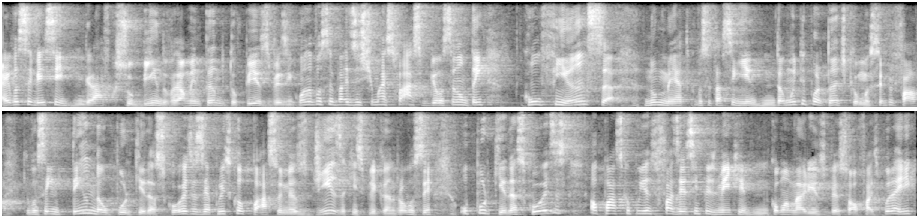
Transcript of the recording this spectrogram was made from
aí você vê esse gráfico subindo, vai aumentando o teu peso de vez em quando, você vai desistir mais fácil, porque você não tem confiança no método que você está seguindo. Então é muito importante, como eu sempre falo, que você entenda o porquê das coisas e é por isso que eu passo meus dias aqui explicando para você o porquê das coisas, ao passo que eu podia fazer simplesmente, como a maioria do pessoal faz por aí,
